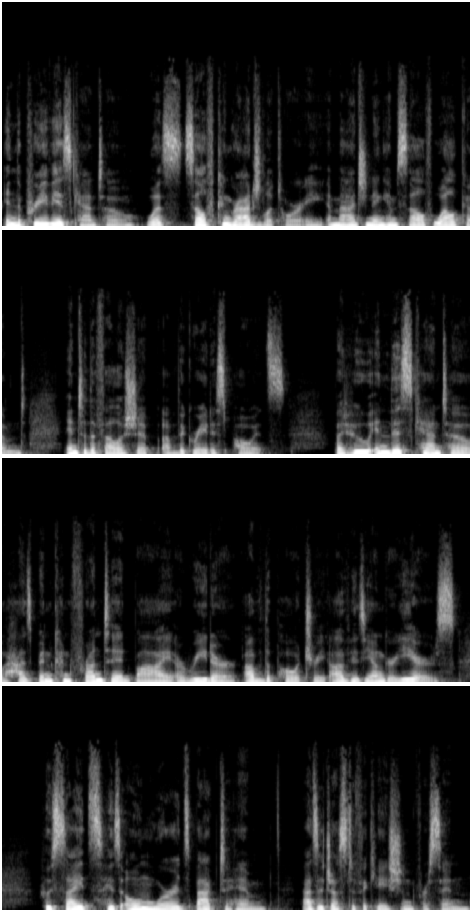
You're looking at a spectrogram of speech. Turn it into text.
in the previous canto, was self congratulatory, imagining himself welcomed into the fellowship of the greatest poets, but who in this canto has been confronted by a reader of the poetry of his younger years, who cites his own words back to him as a justification for sin.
